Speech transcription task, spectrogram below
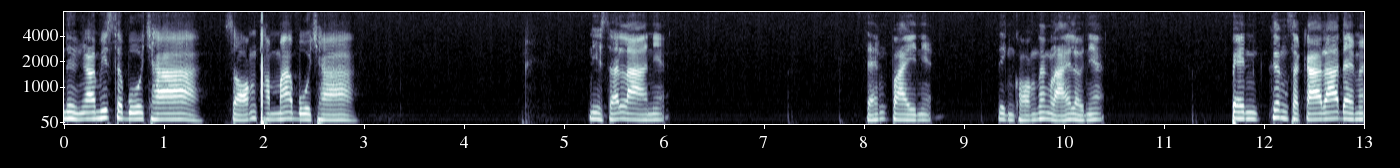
หนึ่งอมิสบูชาสองธรรมบูชา นี่ศาลาเนี่ย แสงไฟเนี่ย สิ่งของทั้งหลายเหล่านี้เป็นเครื่องสกการะได้ไหม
